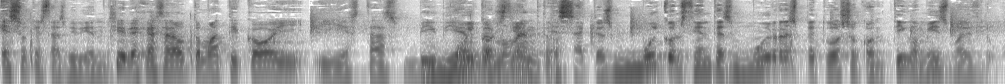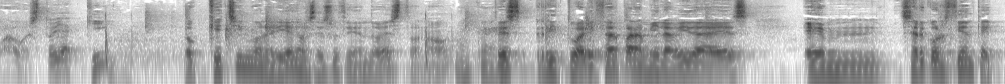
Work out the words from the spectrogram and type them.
eso que estás viviendo. Sí, deja de ser automático y, estás viviendo el momento. Exacto, es muy consciente, es muy respetuoso contigo mismo, es decir, wow, estoy aquí qué chingonería que me esté sucediendo esto, ¿no? Entonces, ritualizar para mí la vida es em, ser consciente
